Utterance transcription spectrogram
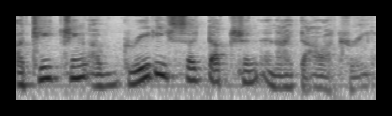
a teaching of greedy seduction and idolatry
